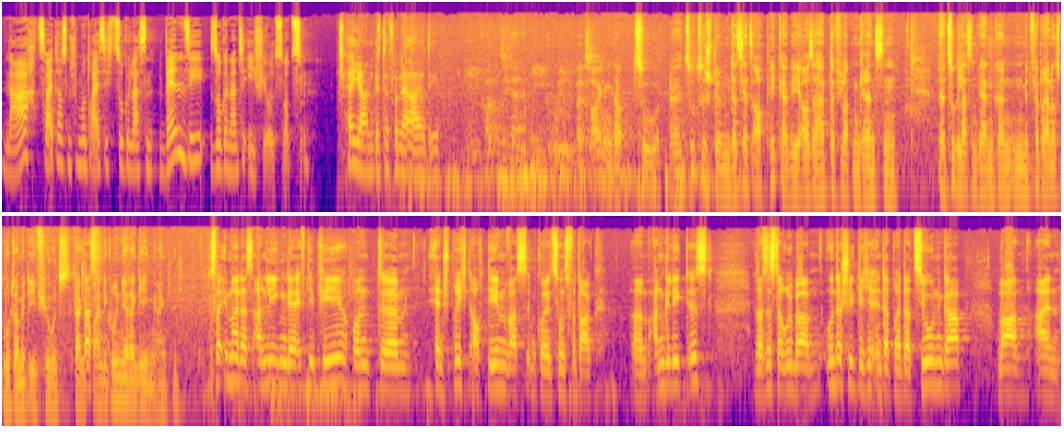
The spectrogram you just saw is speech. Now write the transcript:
nach 2035 zugelassen, wenn sie sogenannte E-Fuels nutzen. Herr Jahn, bitte von der ARD. Wie konnten Sie denn die Grünen überzeugen, dazu äh, zuzustimmen, dass jetzt auch Pkw außerhalb der Flottengrenzen äh, zugelassen werden könnten mit Verbrennungsmotor, mit E-Fuels? Da das, waren die Grünen ja dagegen eigentlich. Das war immer das Anliegen der FDP und äh, entspricht auch dem, was im Koalitionsvertrag ähm, angelegt ist. Dass es darüber unterschiedliche Interpretationen gab, war ein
